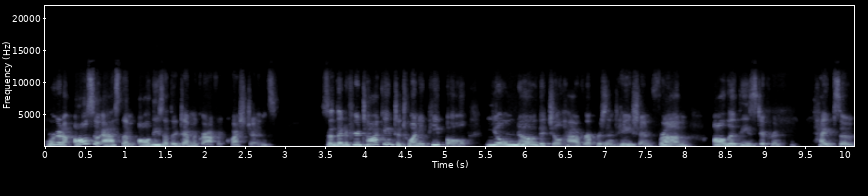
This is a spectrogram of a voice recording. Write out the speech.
we're going to also ask them all these other demographic questions so that if you're talking to 20 people, you'll know that you'll have representation from all of these different types of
